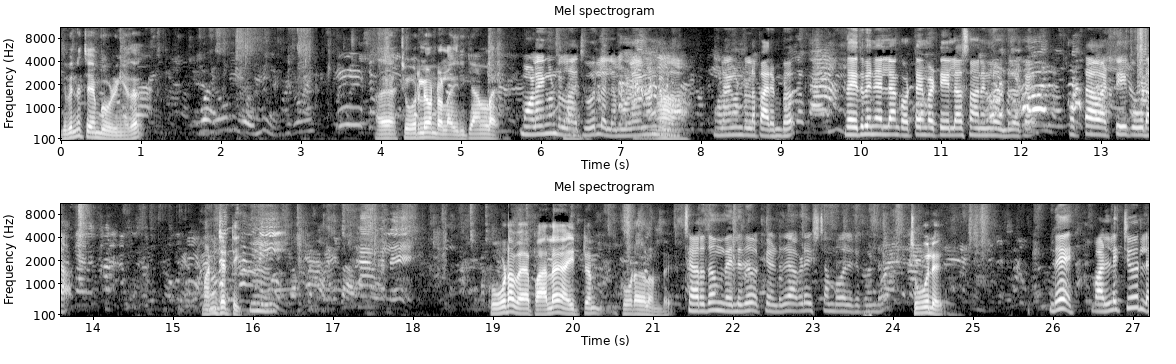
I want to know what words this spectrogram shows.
ഇത് പിന്നെ ചേമ്പ് ഒഴുങ്ങിയത് അതെ ചോറിലുകൊണ്ടുള്ള ഇരിക്കാനുള്ള. മുളയും കൊണ്ടുള്ള ചോറിലല്ല മുളയും കൊണ്ടുള്ള മുളയും കൊണ്ടുള്ള പരമ്പ്. അതായത് പിന്നെ എല്ലാം കൊട്ടയും വട്ടി എല്ലാ സാധനങ്ങളും ഉണ്ട്. ഇതൊക്കെ കൊട്ട വട്ടി കൂട. മൺചട്ടി. കൂട പല ഐറ്റം കൂടകളുണ്ട്. ചെറുതും വലുതും ഒക്കെ ഉണ്ട്. അവിടെ ഇഷ്ടം പോലെ ഇരിപ്പുണ്ട്. ചൂൽ. ഇതേ വള്ളിച്ചൂരിൽ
